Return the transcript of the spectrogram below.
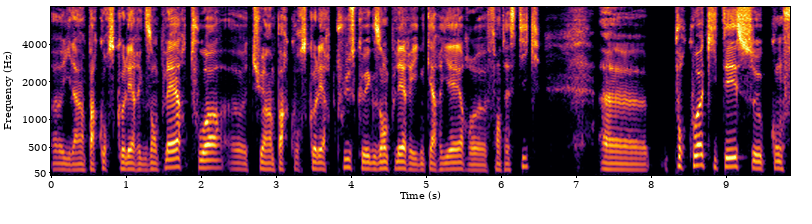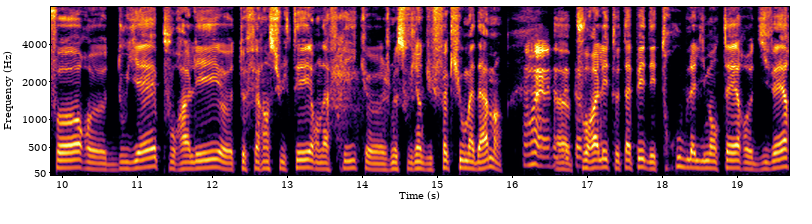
euh, il a un parcours scolaire exemplaire. Toi, euh, tu as un parcours scolaire plus que exemplaire et une carrière euh, fantastique. Euh, pourquoi quitter ce confort euh, douillet pour aller euh, te faire insulter en Afrique Je me souviens du fuck you madame. Ouais, pour aller te taper des troubles alimentaires divers,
